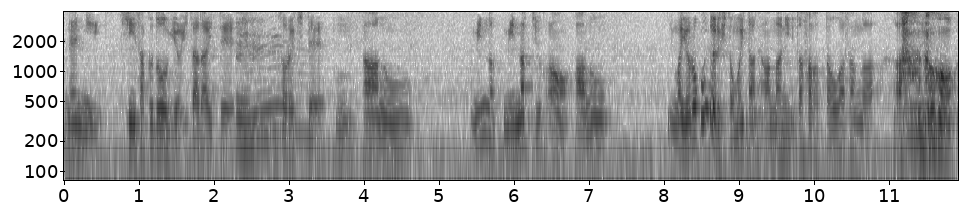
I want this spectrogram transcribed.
年に新作道着をいただいて、それ着て、うん、あのみんなみんなっていうかうんあの今喜んでる人もいたね。あんなにダサかった小川さんが。あの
